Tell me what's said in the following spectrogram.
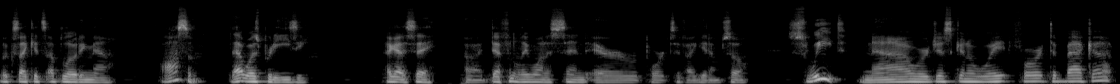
Looks like it's uploading now. Awesome. That was pretty easy. I gotta say, uh, definitely want to send error reports if I get them. So sweet. Now we're just going to wait for it to back up.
